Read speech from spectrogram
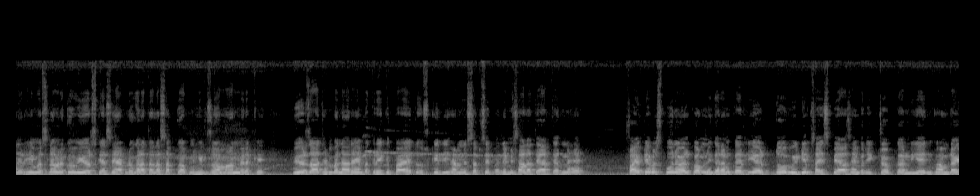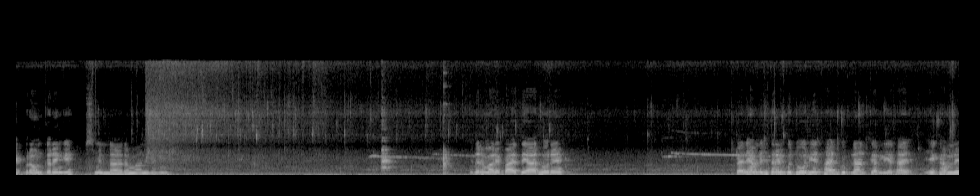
रहीम अस्सलाम वालेकुम व्यूअर्स कैसे हैं आप लोग? अल्लाह ताला सबको अपनी हिफ्ज़ अमान में रखे। व्यूअर्स आज हम बना रहे हैं बकरे के पाए तो उसके लिए हमने सबसे पहले मिसाला तैयार करना है। फाइव टेबल स्पून ऑयल को हमने गर्म कर लिया और दो मीडियम साइज़ प्याज हैं, बरीक चॉप कर लिया इनको हम लाइट ब्राउन करेंगे। बसमिल्लाम इधर हमारे पाए तैयार हो रहे हैं। पहले हमने जिस तरह इनको धो लिया था, इनको ब्लांच कर लिया था। एक हमने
